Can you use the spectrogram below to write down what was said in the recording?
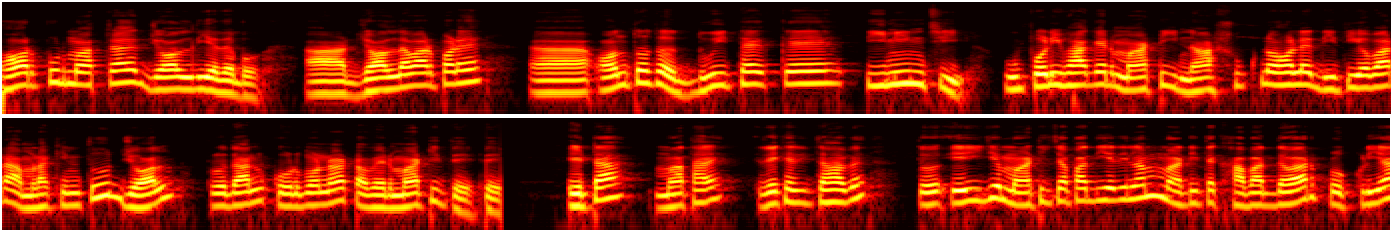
ভরপুর মাত্রায় জল দিয়ে দেব। আর জল দেওয়ার পরে অন্তত দুই থেকে তিন ইঞ্চি উপরিভাগের মাটি না শুকনো হলে দ্বিতীয়বার আমরা কিন্তু জল প্রদান করব না টবের মাটিতে। এটা মাথায় রেখে দিতে হবে। তো এই যে মাটি চাপা দিয়ে দিলাম, মাটিতে খাবার দেওয়ার প্রক্রিয়া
